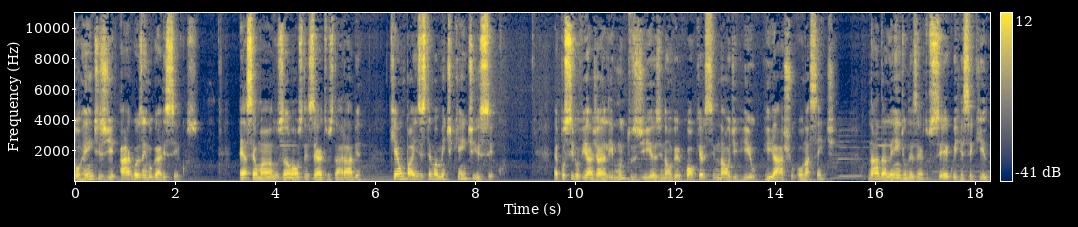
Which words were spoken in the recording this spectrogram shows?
torrentes de águas em lugares secos. Essa é uma alusão aos desertos da Arábia que é um país extremamente quente e seco. É possível viajar ali muitos dias e não ver qualquer sinal de rio, riacho ou nascente. Nada além de um deserto seco e ressequido,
